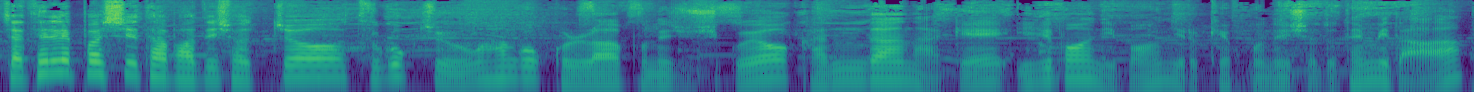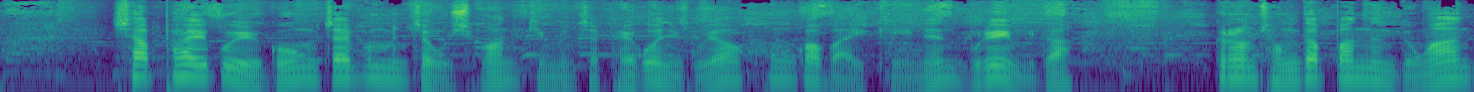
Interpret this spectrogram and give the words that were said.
자 텔레파시 다 받으셨죠? 두 곡 중 한 곡 골라 보내주시고요. 간단하게 1번, 2번 이렇게 보내주셔도 됩니다. 샵8910 짧은 문자 50원, 긴 문자 100원이고요. 콩과 My K는 무료입니다. 그럼 정답 받는 동안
